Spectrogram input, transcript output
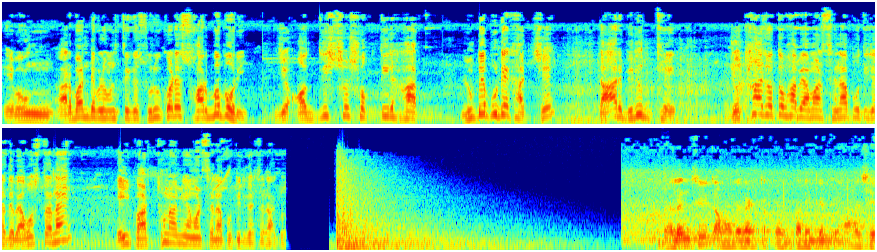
এবং আরবান ডেভেলপমেন্ট থেকে শুরু করে সর্বোপরি যে অদৃশ্য শক্তির হাত লুটে পুটে খাচ্ছে তার বিরুদ্ধে যথাযথভাবে আমার সেনাপতি যাতে ব্যবস্থা নেয় এই প্রার্থনা আমি আমার সেনাপতির কাছে রাখব। ব্যালেন্স শিট আমাদের একটা কোম্পানিকে দেওয়া আছে।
